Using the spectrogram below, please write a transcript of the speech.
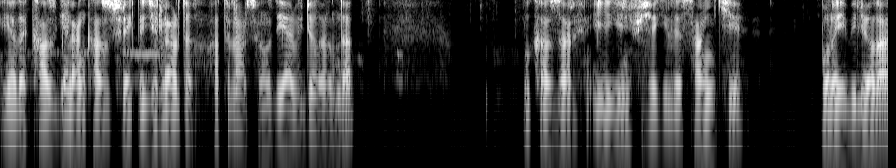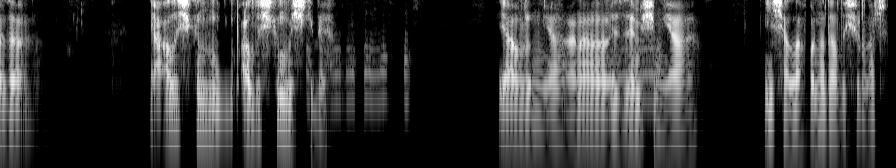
ya da kaz gelen kaz sürekli cırlardı hatırlarsanız diğer videolarımda. Bu kazlar ilginç bir şekilde sanki burayı biliyorlar da ya alışkın alışkınmış gibi. Yavrum ya ana özlemişim ya. İnşallah bana da alışırlar.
